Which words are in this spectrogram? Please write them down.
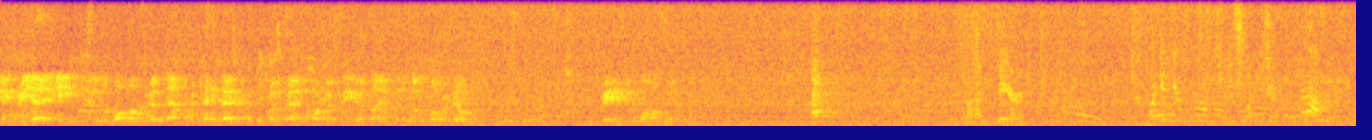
degree uh, eighty-two, the warm-up trip down for Teddy Bear program, on which we are going to the Blue Clover Hill. Really, the warm-up trip. Come on, Bear. What is your problem?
